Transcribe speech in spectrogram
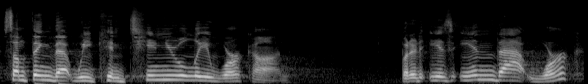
something that we continually work on. But it is in that work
